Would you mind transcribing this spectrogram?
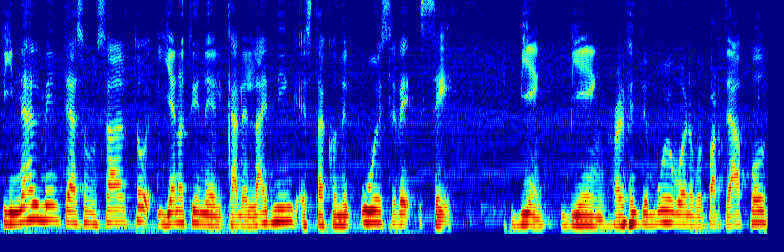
finalmente hace un salto y ya no tiene el cable Lightning, está con el USB-C bien, bien, realmente muy bueno por parte de Apple.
